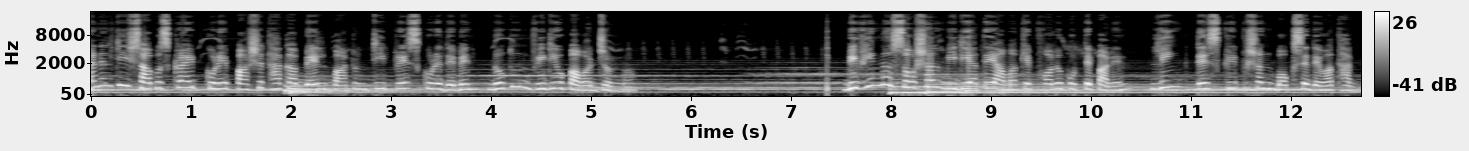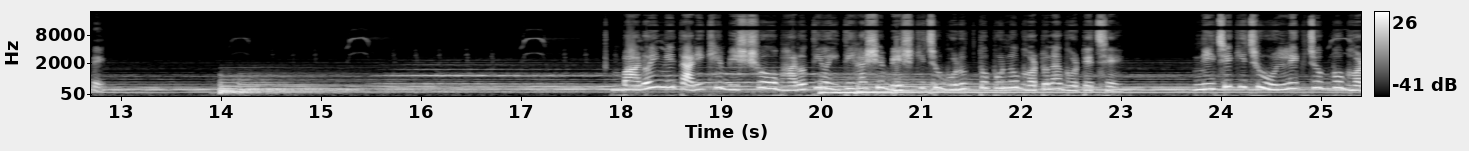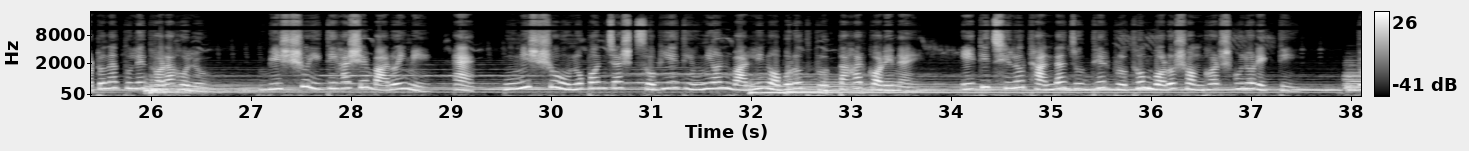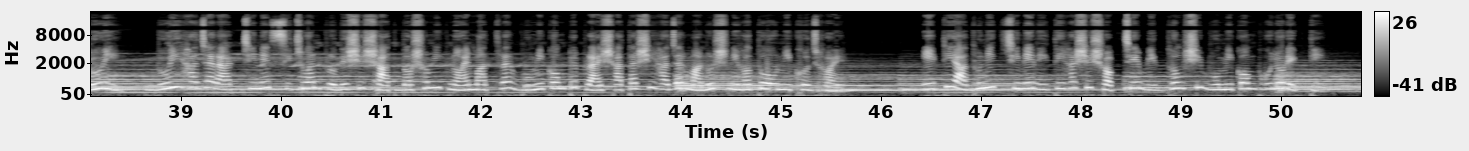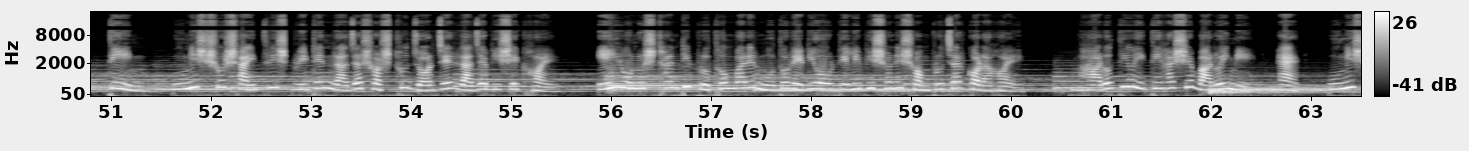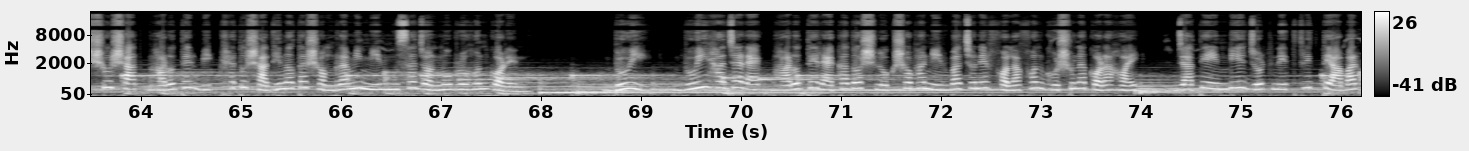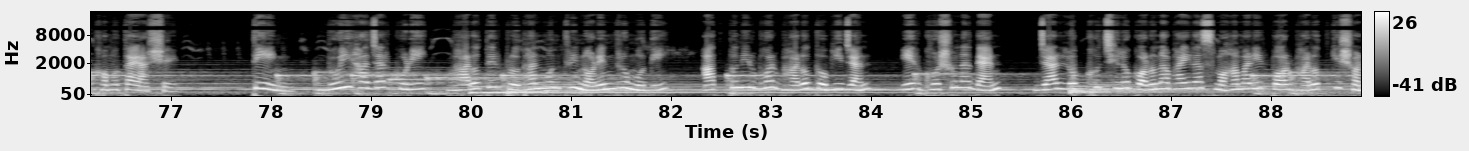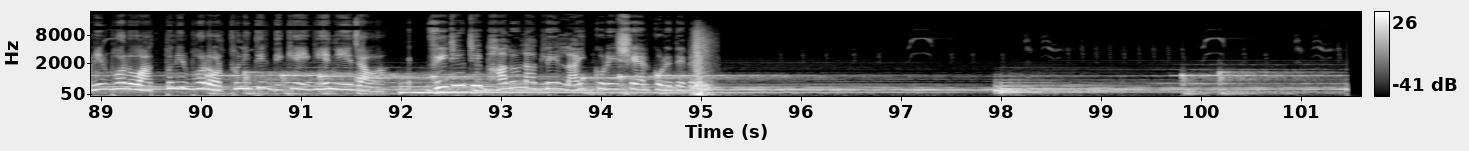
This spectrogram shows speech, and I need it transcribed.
চ্যানেলটি সাবস্ক্রাইব করে পাশে থাকা বেল বাটনটি প্রেস করে দেবেন নতুন ভিডিও পাওয়ার জন্য। বিভিন্ন সোশ্যাল মিডিয়াতে আমাকে ফলো করতে পারেন, লিংক ডেসক্রিপশন বক্সে দেওয়া থাকবে। বারোই মে তারিখে বিশ্ব ও ভারতীয় ইতিহাসে বেশ কিছু গুরুত্বপূর্ণ ঘটনা ঘটেছে। নিচে কিছু উল্লেখযোগ্য ঘটনা তুলে ধরা হল। বিশ্ব ইতিহাসে বারোই মে, এক উনিশশো উনপঞ্চাশ সোভিয়েত ইউনিয়ন বার্লিন অবরোধ প্রত্যাহার করে নেয়। এটি ছিল ঠান্ডা যুদ্ধের প্রথম বড় সংঘর্ষগুলোর একটি। দুই দুই হাজার আট চীনের সিচুয়ান প্রদেশে সাত দশমিক নয় মাত্রার ভূমিকম্পে প্রায় সাতাশি হাজার মানুষ নিহত ও নিখোঁজ হয়। এটি আধুনিক চীনের ইতিহাসে সবচেয়ে বিধ্বংসী ভূমিকম্পগুলোর একটি। তিন, উনিশশো ব্রিটেন রাজা ষষ্ঠ জর্জের রাজাভিষেক হয়। এই অনুষ্ঠানটি প্রথমবারের মতো রেডিও ও টেলিভিশনে সম্প্রচার করা হয়। ভারতীয় ইতিহাসে বারোই মে, এক, উনিশশো সাত ভারতের বিখ্যাত স্বাধীনতা সংগ্রামী মীর মুসা জন্মগ্রহণ করেন। দুই দুই হাজার এক ভারতের একাদশ লোকসভা নির্বাচনের ফলাফল ঘোষণা করা হয়, যাতে এনডিএ জোট নেতৃত্বে আবার ক্ষমতায় আসে। তিন, দুই হাজার কুড়ি ভারতের প্রধানমন্ত্রী নরেন্দ্র মোদী আত্মনির্ভর ভারত অভিযান, এর ঘোষণা দেন যার লক্ষ্য ছিল করোনা ভাইরাস মহামারীর পর ভারতকে স্বনির্ভর ও আত্মনির্ভর অর্থনীতির দিকে এগিয়ে নিয়ে যাওয়া। ভিডিওটি ভালো লাগলে লাইক করে শেয়ার করে দেবেন।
